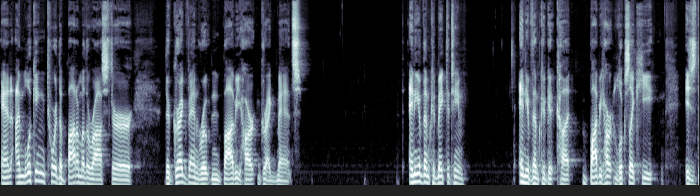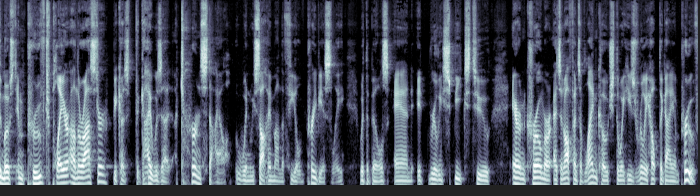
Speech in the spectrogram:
And I'm looking toward the bottom of the roster, the Greg Van Roten, Bobby Hart, Greg Mancz. Any of them could make the team. Any of them could get cut. Bobby Hart looks like he is the most improved player on the roster because the guy was a, a turnstile when we saw him on the field previously with the Bills. And it really speaks to Aaron Kromer as an offensive line coach, the way he's really helped the guy improve.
